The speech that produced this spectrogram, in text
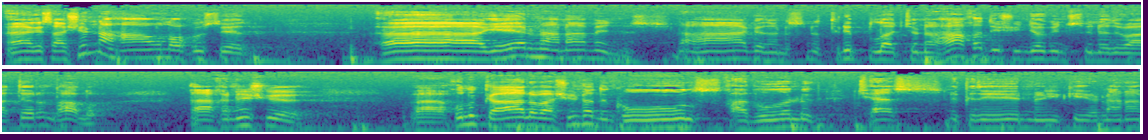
En ze zijn naar haal nog zit. Ah, hier na na mens. Na hagen en is een triplatje na hagen dus in jogen zijn de water en hallo. Daar is je. Wa gelukkig alle was je naar de kools, gaboorlijk, chess, de kreen, een keer na na.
